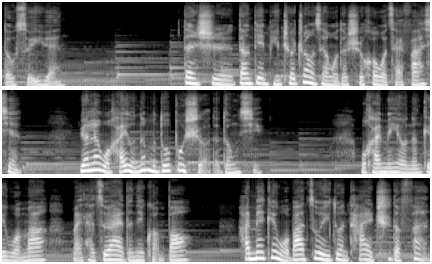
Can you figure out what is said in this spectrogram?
都随缘。但是当电瓶车撞向我的时候，我才发现，原来我还有那么多不舍的东西。我还没有能给我妈买她最爱的那款包，还没给我爸做一顿他爱吃的饭，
